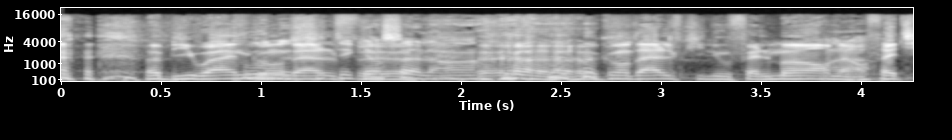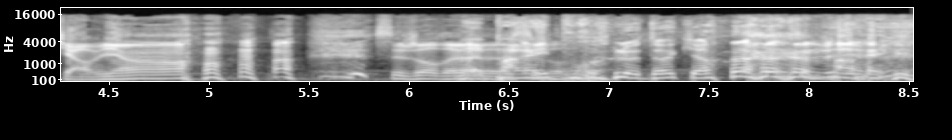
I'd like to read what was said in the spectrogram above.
Obi-Wan, Gandalf, euh, seul, hein. euh, Gandalf qui nous fait le mort, mais en fait il revient. ce genre de. Bah, ce pareil genre- pour le doc. Hein. Pareil.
